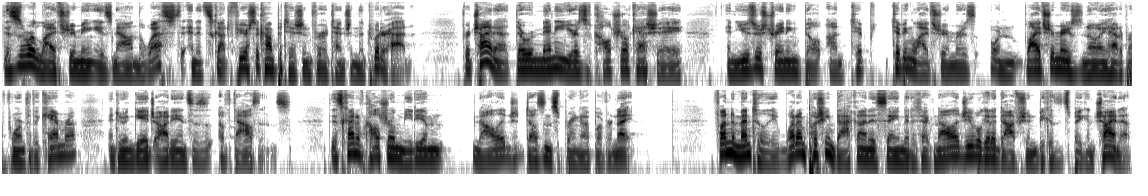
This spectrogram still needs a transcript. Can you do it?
This is where live streaming is now in the West, and it's got fiercer competition for attention than Twitter had. For China, there were many years of cultural cachet and users training built on tip, tipping live streamers, or live streamers knowing how to perform for the camera and to engage audiences of thousands. This kind of cultural medium knowledge doesn't spring up overnight. Fundamentally, what I'm pushing back on is saying that a technology will get adoption because it's big in China,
